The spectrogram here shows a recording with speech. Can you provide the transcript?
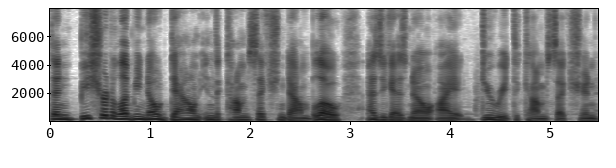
then be sure to let me know down in the comment section down below. As you guys know, I do read the comment section.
